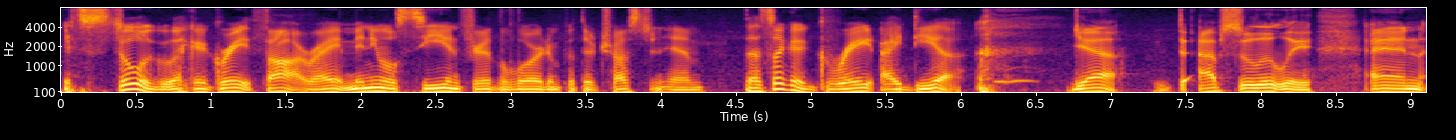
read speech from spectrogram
It's still a, like a great thought, right? Many will see and fear the Lord and put their trust in Him. That's like a great idea. Yeah, absolutely. And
